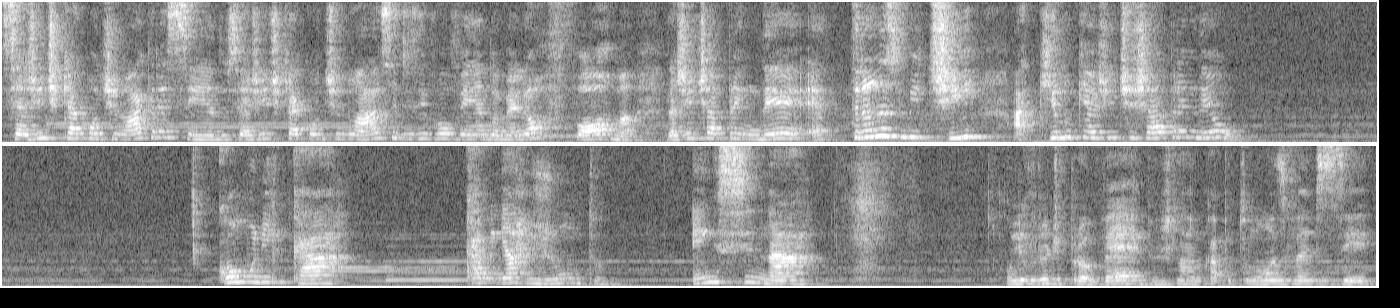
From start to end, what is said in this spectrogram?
Se a gente quer continuar crescendo, se a gente quer continuar se desenvolvendo, a melhor forma da gente aprender é transmitir aquilo que a gente já aprendeu. Comunicar, caminhar junto, ensinar. O livro de Provérbios, lá no capítulo 11, vai dizer:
